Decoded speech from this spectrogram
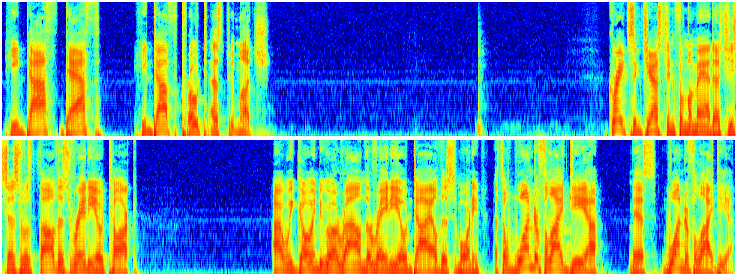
he doth, doth, he doth protest too much. Great suggestion from Amanda. She says, with all this radio talk, are we going to go around the radio dial this morning? That's a wonderful idea, miss. Wonderful idea.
